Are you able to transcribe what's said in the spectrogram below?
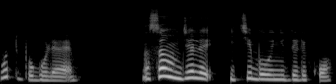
Вот и погуляем. На самом деле идти было недалеко.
